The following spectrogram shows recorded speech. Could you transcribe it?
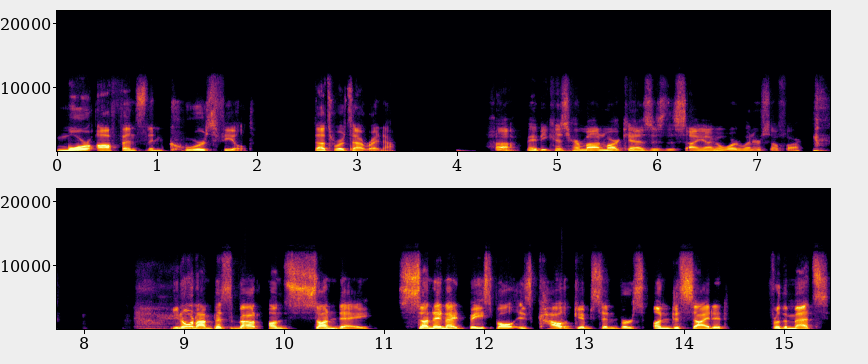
more offense than Coors Field. That's where it's at right now. Huh? Maybe because German Marquez is the Cy Young Award winner so far. You know what I'm pissed about on Sunday? Sunday night baseball is Kyle Gibson versus undecided for the Mets.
